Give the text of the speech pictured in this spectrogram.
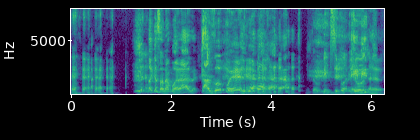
Só que essa namorada casou com ele. Então, 25 anos Ele-.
